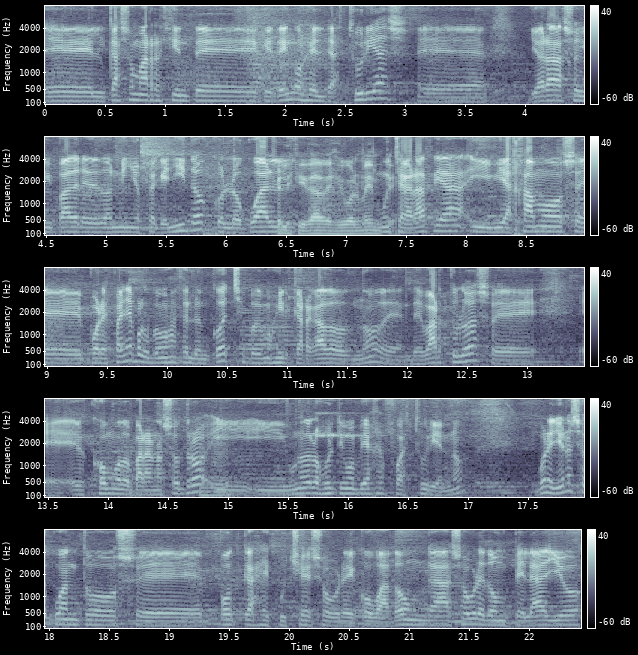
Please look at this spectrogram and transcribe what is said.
el caso más reciente que tengo es el de Asturias. Eh, yo ahora soy padre de dos niños pequeñitos, con lo cual... Felicidades igualmente. Muchas gracias. Y viajamos por España porque podemos hacerlo en coche, podemos ir cargados de, bártulos. Eh, es cómodo para nosotros y, uno de los últimos viajes fue Asturias, ¿no? Bueno, yo no sé cuántos eh, podcasts escuché sobre Covadonga, sobre Don Pelayo,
